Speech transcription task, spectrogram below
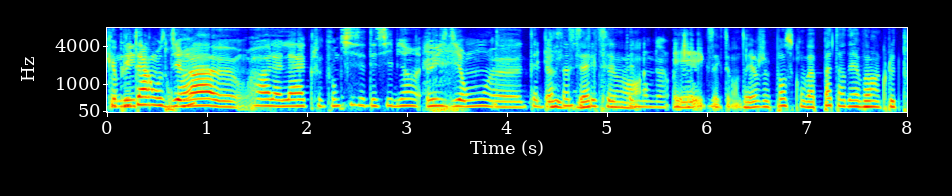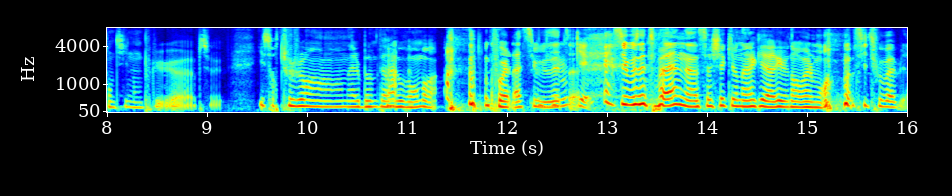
Que plus tard, on se dira euh, Oh là là, Claude Ponty, c'était si bien. Eux, ils se diront euh, Telle personne, c'était tellement bien. Et exactement. D'ailleurs, je pense qu'on va pas tarder à voir un Claude Ponty non plus. parce il sort toujours un album vers Ah. novembre. Donc voilà, si vous êtes, si vous êtes fan, sachez qu'il y en a un qui arrive normalement, si tout va bien.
